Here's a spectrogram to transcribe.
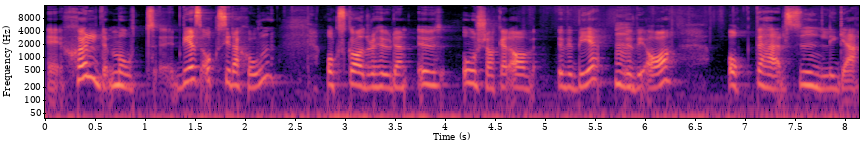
eh, sköld mot dels oxidation och skador i huden orsakad av UVB, Mm. UVA och det här synliga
